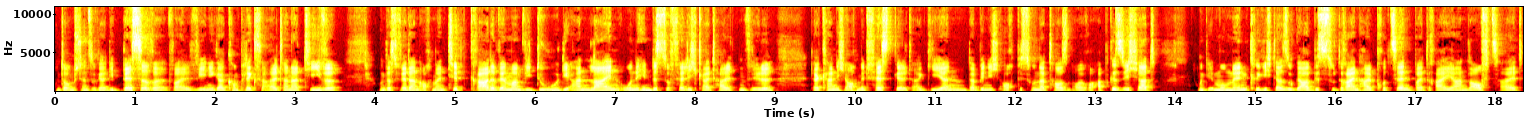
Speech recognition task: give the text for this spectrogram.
unter Umständen sogar die bessere, weil weniger komplexe Alternative. Und das wäre dann auch mein Tipp, gerade wenn man wie du die Anleihen ohnehin bis zur Fälligkeit halten will, da kann ich auch mit Festgeld agieren. Da bin ich auch bis 100.000 Euro abgesichert. Und im Moment kriege ich da sogar bis zu dreieinhalb Prozent bei drei Jahren Laufzeit.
